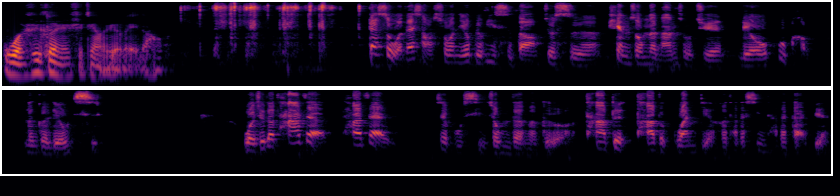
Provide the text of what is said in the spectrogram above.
我是个人是这样认为的哈。但是我在想说，你有没有意识到，就是片中的男主角刘户口那个刘琦，我觉得他在他在这部戏中的那个他对他的观点和他的心态的改变，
